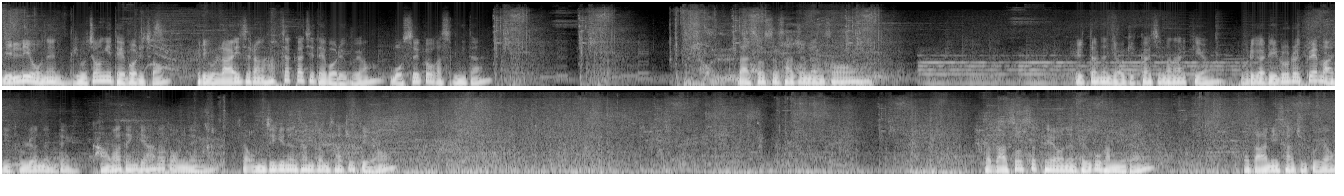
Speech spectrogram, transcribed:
밀리오는 요정이 돼버리죠. 그리고 라이즈랑 학자까지 돼버리고요. 못 쓸 것 같습니다. 나서스 사주면서 일단은 여기까지만 할게요. 우리가 리로를 꽤 많이 돌렸는데 강화된 게 하나도 없네요. 자 움직이는 상점 사줄게요. 자 나서스 페어는 들고 갑니다. 자, 남이 사주고요.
